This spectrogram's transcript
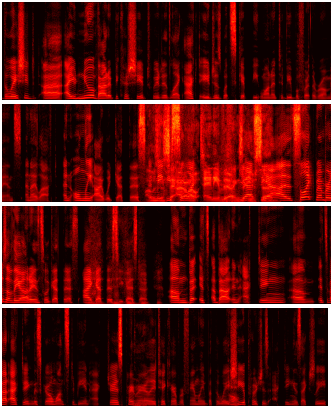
the way she, d- uh, I knew about it because she had tweeted like Act Age is what Skip Beat wanted to be before the romance, and I laughed. And only I would get this, I and was maybe gonna say, I don't select. know any of the Yeah. things that you've Yes, said. yeah. uh, Select members of the audience will get this. I get this. You guys don't. Um, but it's about an acting. Um, it's about acting. This girl wants to be an actress, primarily take care of her family. But the way Oh. she approaches acting is actually,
